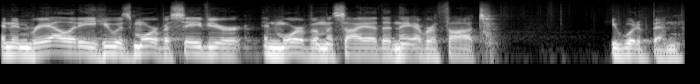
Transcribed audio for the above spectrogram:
And in reality, he was more of a savior and more of a Messiah than they ever thought he would have been.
